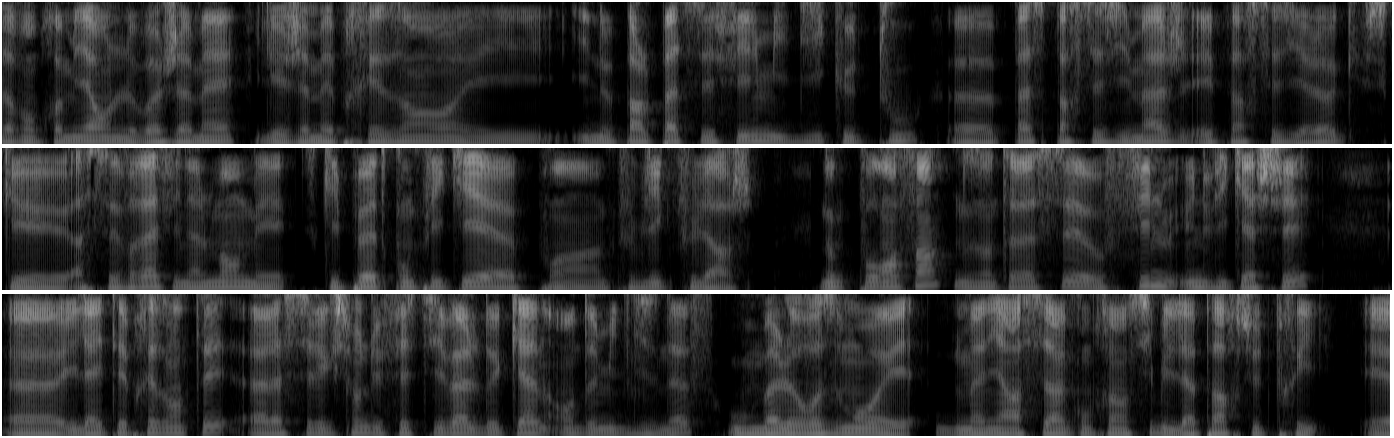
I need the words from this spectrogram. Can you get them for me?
avant-premières, on ne le voit jamais. Il est jamais présent il, ne parle pas de ses films. Il dit que tout euh, passe par ses images et par ses dialogues, ce qui est assez vrai finalement, mais ce qui peut être compliqué euh, pour un public plus large. Donc pour enfin nous intéresser au film Une vie cachée, il a été présenté à la sélection du Festival de Cannes en 2019, où malheureusement et de manière assez incompréhensible, il n'a pas reçu de prix. Et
